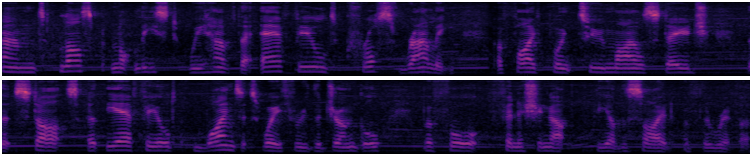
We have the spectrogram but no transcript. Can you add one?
And last but not least, we have the Airfield Cross Rally, a 5.2 mile stage that starts at the airfield, winds its way through the jungle before finishing up the other side of the river.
